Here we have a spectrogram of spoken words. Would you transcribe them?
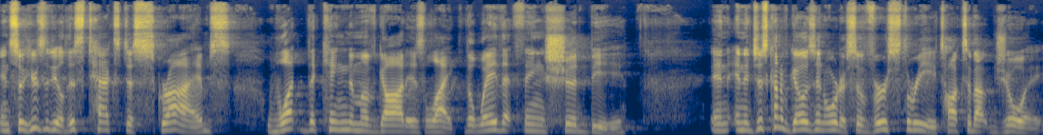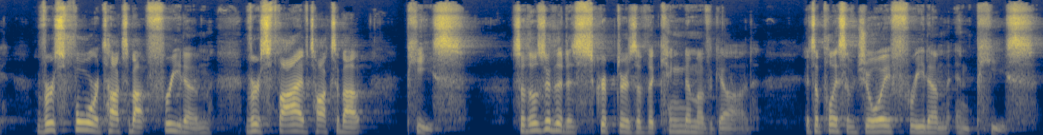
And so, here's the deal this text describes what the kingdom of God is like, the way that things should be. And, and it just kind of goes in order. So, verse 3 talks about joy, verse 4 talks about freedom, verse 5 talks about peace. So, those are the descriptors of the kingdom of God. It's a place of joy, freedom, and peace.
